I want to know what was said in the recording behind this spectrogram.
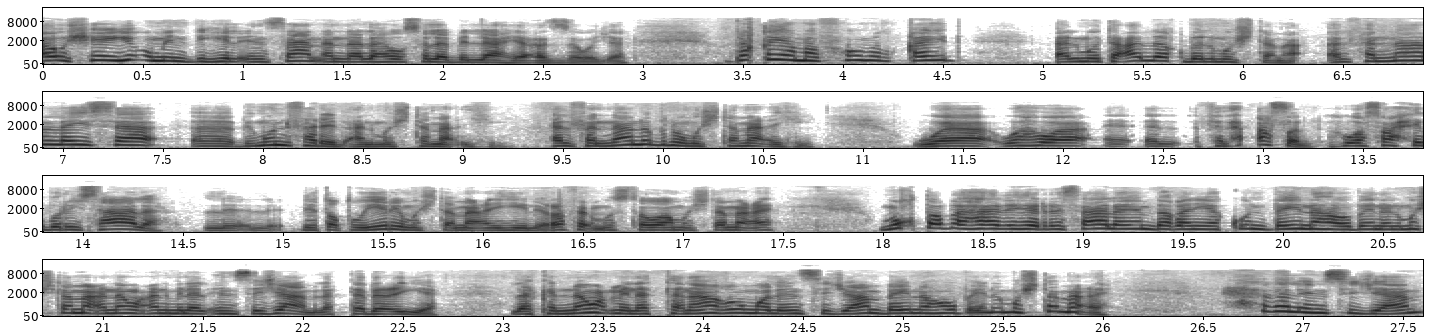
أو شيء يؤمن به الإنسان أن له صلة بالله عز وجل. بقي مفهوم القيد المتعلق بالمجتمع. الفنان ليس آه، بمنفرد عن مجتمعه. الفنان ابن مجتمعه وهو آه، في الأصل هو صاحب رسالة لتطوير مجتمعه لرفع مستوى مجتمعه. مقتضى هذه الرسالة ينبغي أن يكون بينها وبين المجتمع نوعا من الانسجام لا التبعية لكن نوع من التناغم والانسجام بينه وبين مجتمعه. هذا الانسجام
